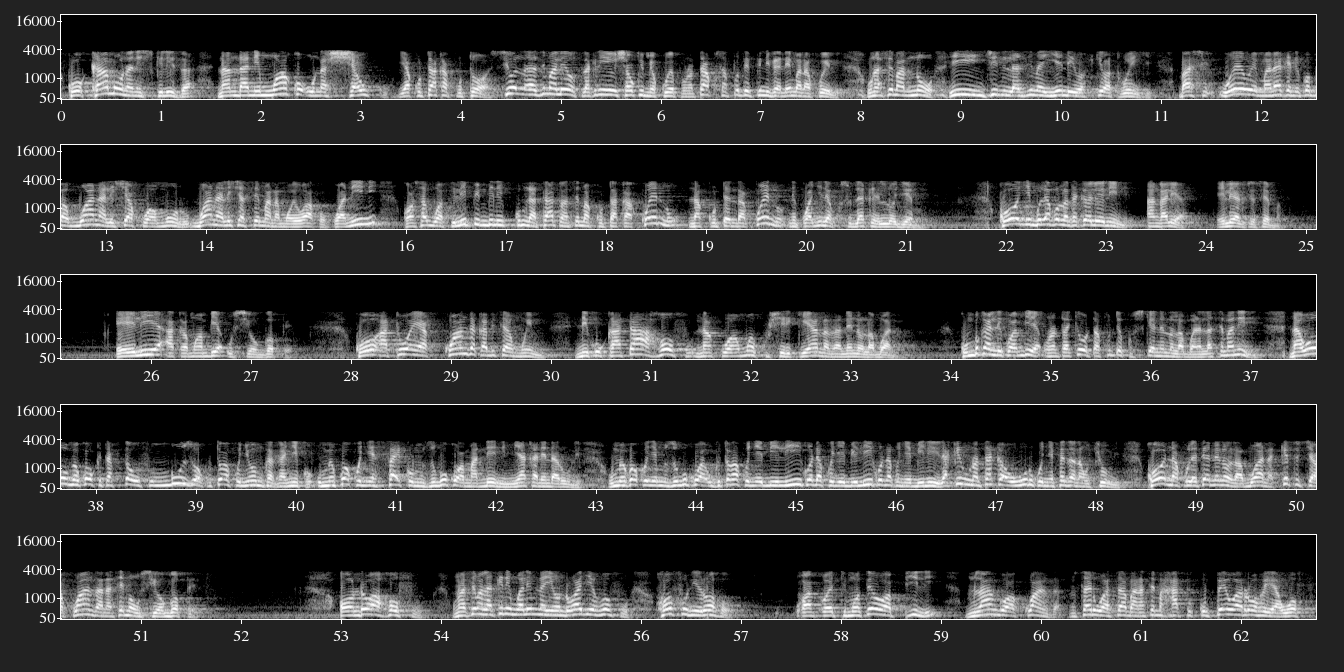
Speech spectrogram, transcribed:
kwao kama unanisikiliza na ndani mwako una shauku ya kutaka kutoa sio lazima leo lakini hiyo shauku imekuwepo. Unataka kusapoti vipindi vya neema na kweli. Unasema no hii injili lazima iende iwafikie watu wengi. Basi wewe maana yake ni kwamba bwana alisha kuamuru bwana alishasema na moyo wako. Kwa nini? Kwa sababu wafilipi mbili kumi na tatu anasema kutaka kwenu na kutenda kwenu ni kwa ajili ya kusudi lake lililo jema. Kwa jibu lako linatakiwa liwe nini? Angalia eliya alichosema. Elia akamwambia usiogope kwao hatua ya kwanza kabisa ya muhimu ni kukataa hofu na kuamua kushirikiana na neno la bwana. Kumbuka nilikwambia unatakiwa utafute kusikia neno la bwana. Linasema nini? Na wewe umekuwa ukitafuta ufumbuzi wa kutoka kwenye huo mkanganyiko. Umekuwa kwenye cycle mzunguko wa madeni miaka nenda rudi. Umekuwa kwenye mzunguko wa ukitoka kwenye bili kwenda kwenye bili kwenda kwenye bili lakini unataka uhuru kwenye fedha na uchumi. Kwa nakuletea neno la bwana. Kitu cha kwanza anasema usiogope. Ondoa hofu. Unasema lakini mwalimu naiondoaje hofu? Hofu ni roho timotheo wa pili mlango wa kwanza mstari wa saba anasema hatukupewa roho ya wofu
